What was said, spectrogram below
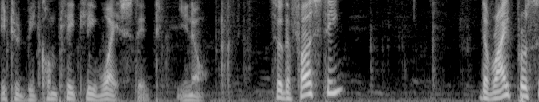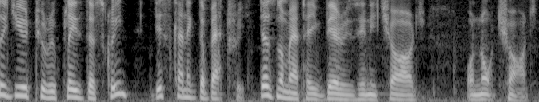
it would be completely wasted you know. So the first thing the right procedure to replace the screen disconnect the battery. Does not matter if there is any charge or no charge.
